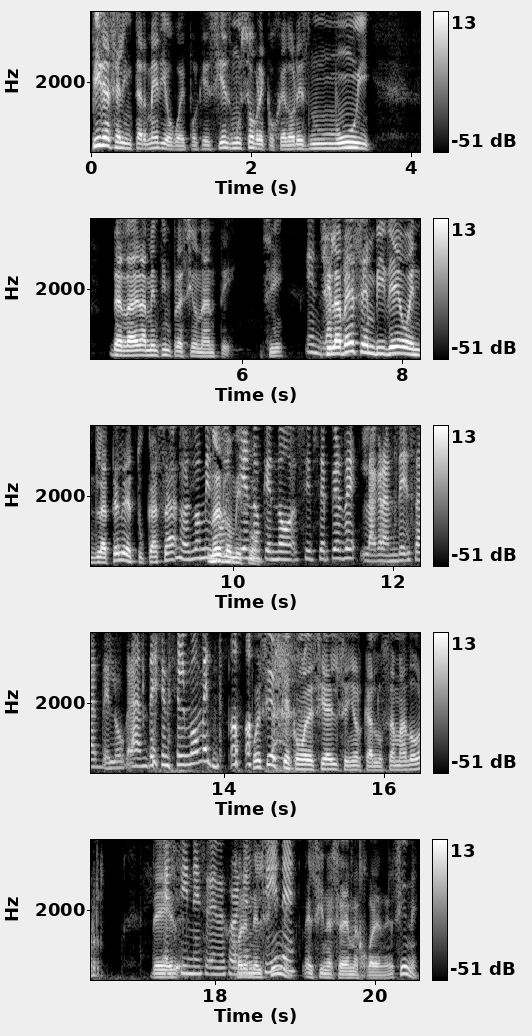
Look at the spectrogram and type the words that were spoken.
pides el intermedio, güey, porque sí es muy sobrecogedor, es muy verdaderamente impresionante, ¿sí? Si la ves en video en la tele de tu casa, No es lo mismo. no es lo Entiendo mismo. que no, si se pierde la grandeza de lo grande en el momento. Pues sí, es que como decía el señor Carlos Amador, de el cine se ve mejor mejor en el, cine. El cine se ve mejor en el cine.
